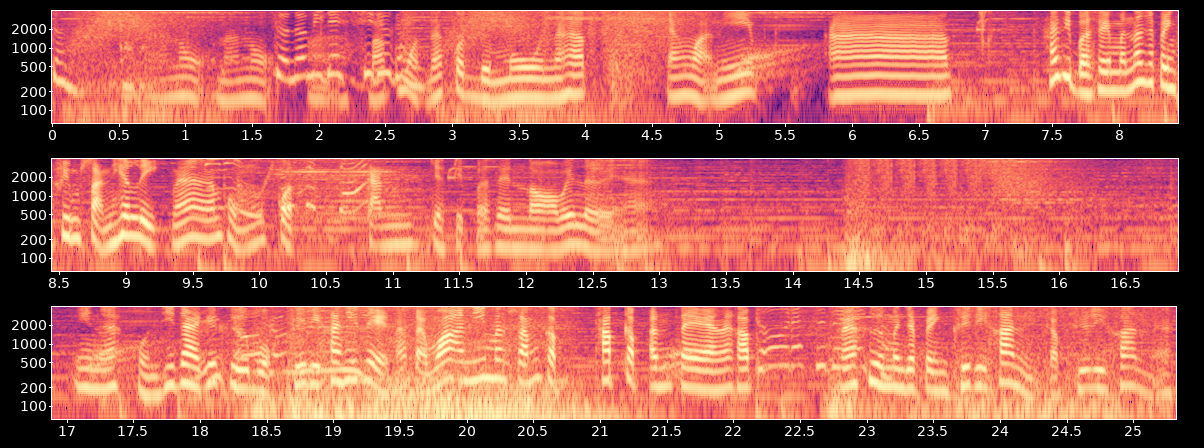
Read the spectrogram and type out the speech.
下の นาโนบักหมดแล้วกดเดอะมูนนะครับ จังหวะนี้อ่าห้าสิบเปอร์เซ็นต์มันน่าจะเป็นครีมสันเฮลิกนะงั้นผมกดกันเจ็ดสิบเปอร์เซ็นต์รอไว้เลยนะฮะนี่นะผลที่ได้ก็คือบวกคริติคัลฮิตเลสนะ แต่ว่าอันนี้มันซ้ำกับทับกับอันแต่นะครับนะคือมันจะเป็นคริติคัลกับคริติคัลนะ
